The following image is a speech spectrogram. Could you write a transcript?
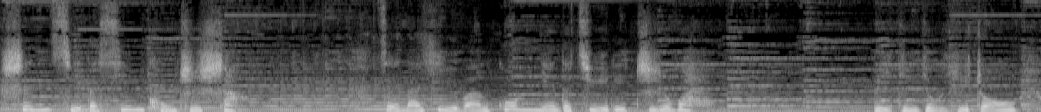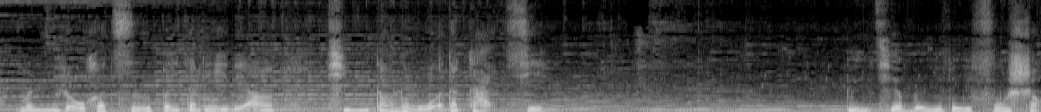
深邃的星空之上，在那亿万光年的距离之外，必定有一种温柔和慈悲的力量，听到了我的感谢，并且微微俯首，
